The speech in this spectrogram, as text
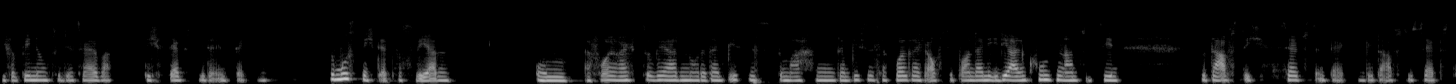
die Verbindung zu dir selber, dich selbst wieder entdecken. Du musst nicht etwas werden, um erfolgreich zu werden oder dein Business zu machen, dein Business erfolgreich aufzubauen, deine idealen Kunden anzuziehen. Du darfst dich selbst entdecken, du darfst du selbst,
